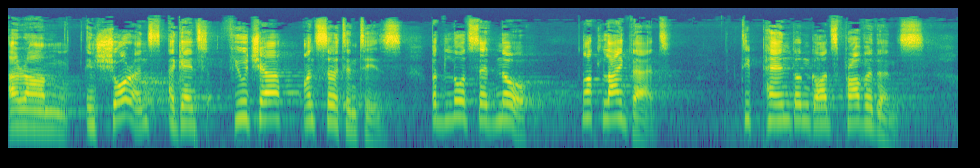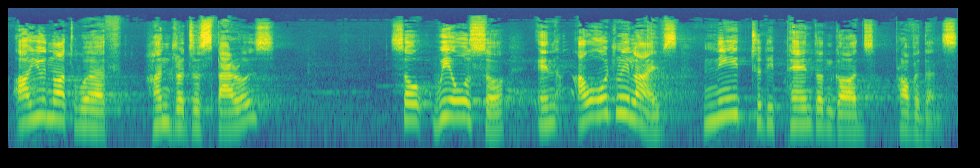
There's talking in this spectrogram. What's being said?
a um, insurance against future uncertainties. But the Lord said, No, not like that. Depend on God's providence. Are you not worth hundreds of sparrows? So we also, in our ordinary lives, need to depend on God's providence.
